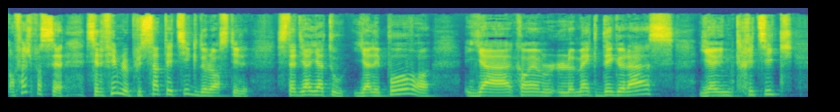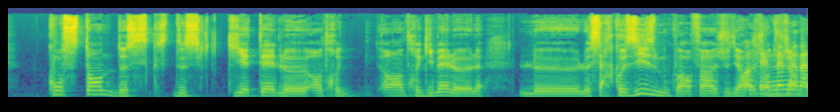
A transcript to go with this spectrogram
En fait, je pense que c'est le film le plus synthétique de leur style. C'est-à-dire, il y a tout. Il y a les pauvres. Il y a quand même le mec dégueulasse. Il y a une critique constante de ce, de ce qui était le entre entre guillemets le, le, le, sarkozysme quoi enfin je veux dire oh, Jean Dujardin,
